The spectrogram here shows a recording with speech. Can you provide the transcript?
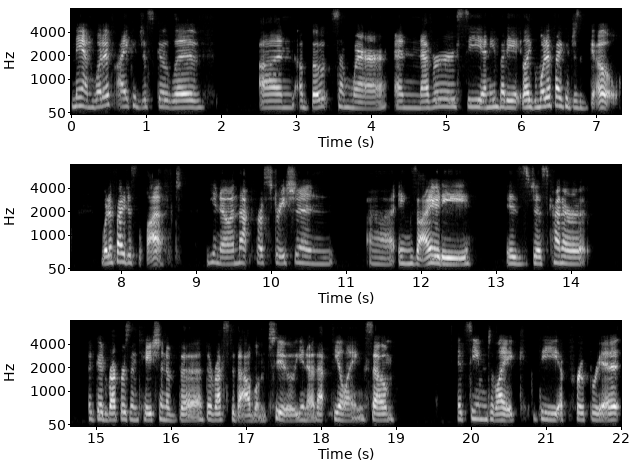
man, what if I could just go live on a boat somewhere and never see anybody? Like, what if I could just go? What if I just left? You know, and that frustration, uh, anxiety is just kind of a good representation of the the rest of the album too. You know, that feeling. So it seemed like the appropriate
